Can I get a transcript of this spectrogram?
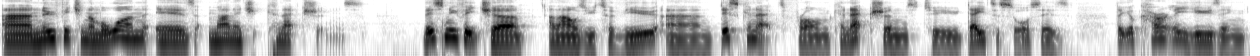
and new feature number one is Manage Connections. This new feature allows you to view and disconnect from connections to data sources that you're currently using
